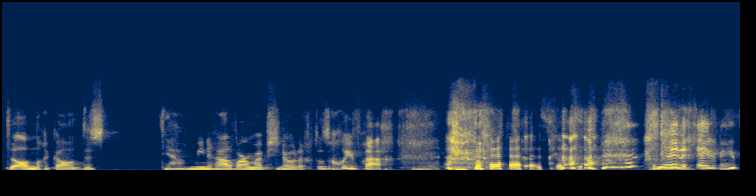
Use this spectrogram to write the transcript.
de andere kant. Dus ja, mineralen, waarom heb je ze nodig? Dat is een goede vraag. nee, dat geeft niet.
